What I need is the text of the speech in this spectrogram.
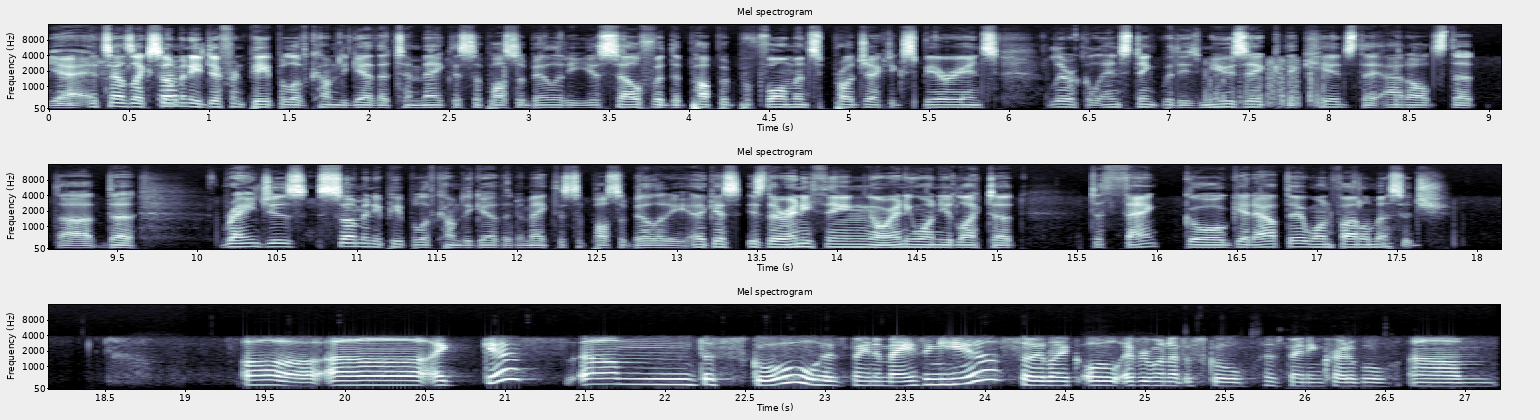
Yeah, it sounds like so many different people have come together to make this a possibility. Yourself with the puppet performance project experience, lyrical instinct with his music, the kids, the adults, that uh, the rangers. So many people have come together to make this a possibility. I guess is there anything or anyone you'd like to to thank or get out there? One final message. Oh, uh, I guess um, the school has been amazing here. So, like, all everyone at the school has been incredible. Um,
